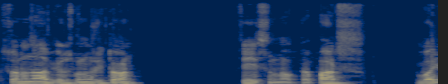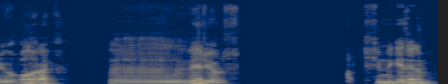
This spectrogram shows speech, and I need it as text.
Sonra ne yapıyoruz? Bunu return json.parse value olarak e, veriyoruz. Şimdi gelelim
